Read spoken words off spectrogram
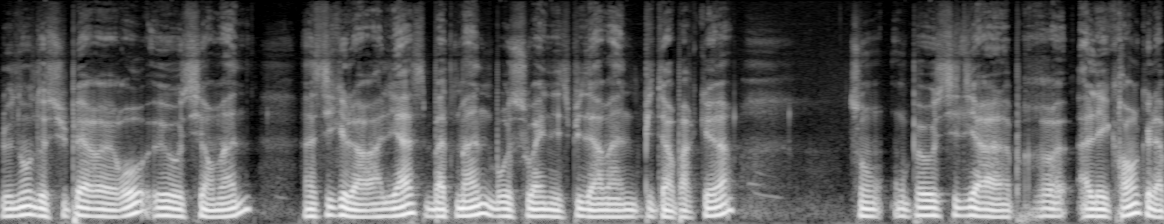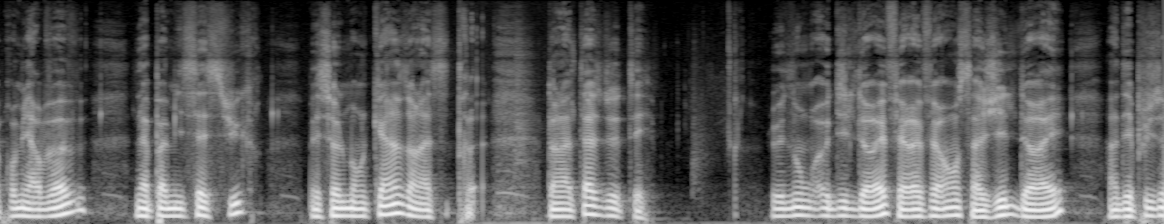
Le nom de super-héros, eux aussi en man, ainsi que leur alias Batman, Bruce Wayne et Spider-Man, Peter Parker. On peut aussi dire à l'écran que la première veuve n'a pas mis 16 sucres, mais seulement 15 dans la, dans la tasse de thé. Le nom Odile de Ray fait référence à Gilles de Ray, un des plus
